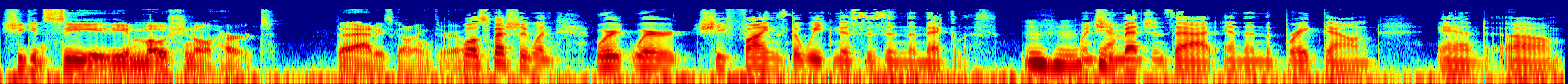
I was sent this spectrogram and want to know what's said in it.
she can see the emotional hurt that Addie's going through. Well, especially when where where she finds the weakness is in the necklace. Mm-hmm. When she mentions that, and then the breakdown, and um,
